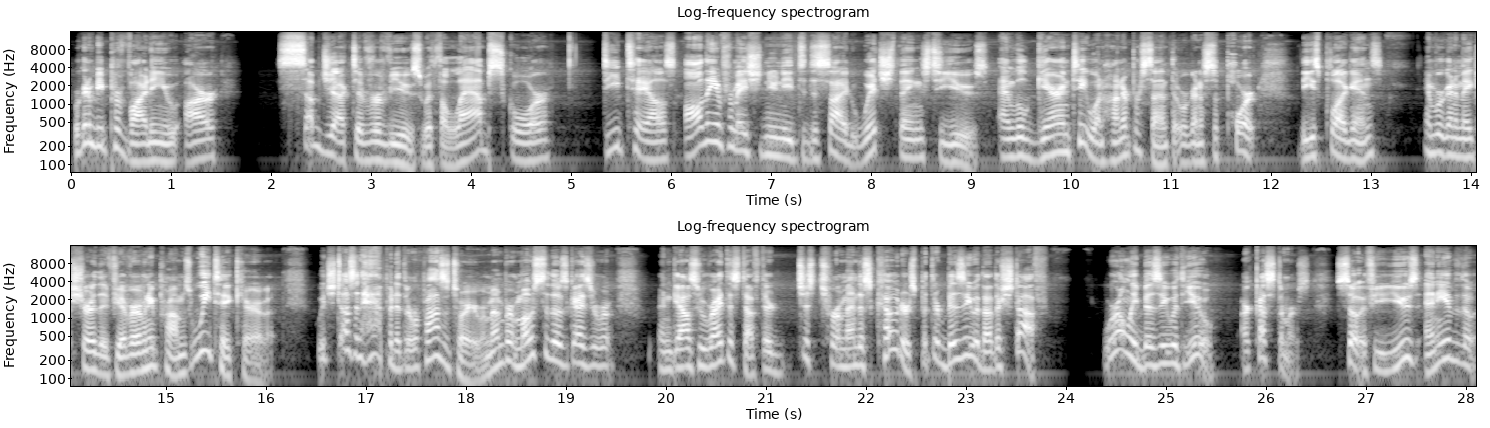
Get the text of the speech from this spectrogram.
we're going to be providing you our subjective reviews with the lab score, details, all the information you need to decide which things to use. And we'll guarantee 100% that we're going to support these plugins and we're going to make sure that if you ever have any problems, we take care of it which doesn't happen at the repository. Remember, most of those guys who, and gals who write the stuff, they're just tremendous coders, but they're busy with other stuff. We're only busy with you, our customers. So if you use any of the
